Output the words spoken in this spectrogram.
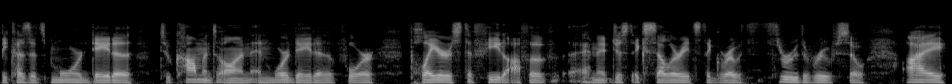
because it's more data to comment on and more data for players to feed off of and it just accelerates the growth through the roof. So i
